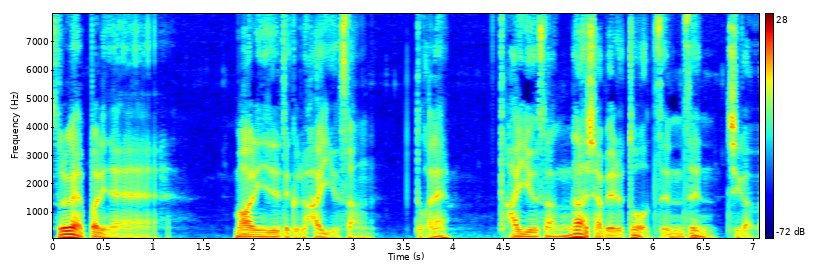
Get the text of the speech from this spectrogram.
それがやっぱりね、周りに出てくる俳優さんとかね、俳優さんが喋ると全然違う。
